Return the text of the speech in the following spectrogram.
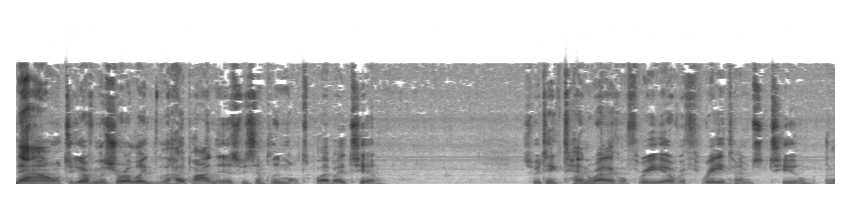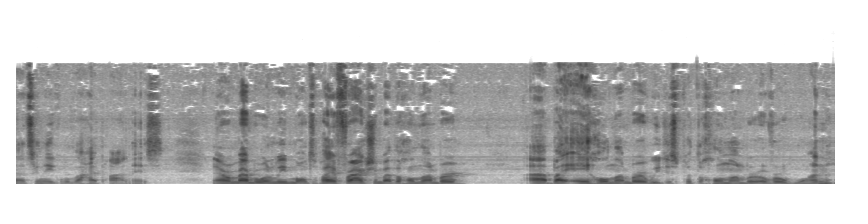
Now, to go from the short leg to the hypotenuse, we simply multiply by 2. So we take 10 radical 3 over 3 times 2, and that's going to equal the hypotenuse. Now remember, when we multiply a fraction by the whole number, uh, by a whole number, we just put the whole number over 1,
